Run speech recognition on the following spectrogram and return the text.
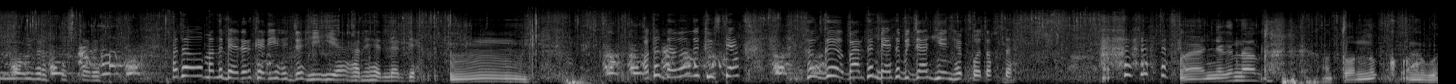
Iyi bir kuşları. Ata o manda beder kari hacca hi hi hani hellerde. Hmm. Ata dalan da küstek. Hılgı bardan beti bıcan hiyen hep botakta. Ne kadar? Tonluk, onu bu.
